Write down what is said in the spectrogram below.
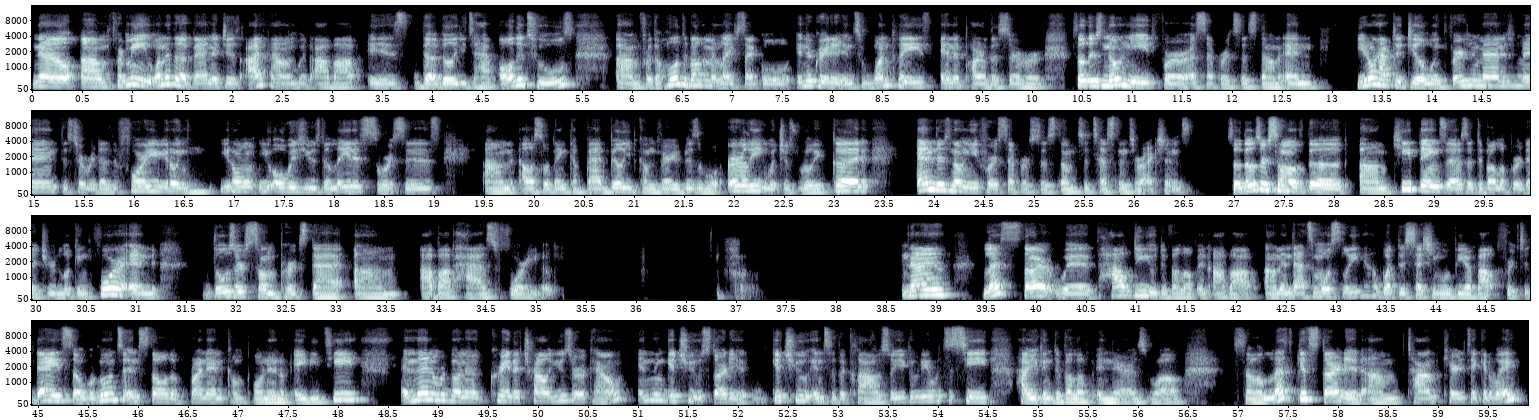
Now, um, for me, one of the advantages I found with ABAP is the ability to have all the tools um, for the whole development lifecycle integrated into one place and a part of the server. So there's no need for a separate system. And you don't have to deal with version management. The server does it for you. You don't, you don't, you always use the latest sources. Um, also, then compatibility becomes very visible early, which is really good. And there's no need for a separate system to test interactions. So those are some of the um, key things as a developer that you're looking for. And those are some perks that um, ABAP has for you. Now, let's start with how do you develop in ABAP? Um, and that's mostly what this session will be about for today. So we're going to install the front end component of ADT, and then we're going to create a trial user account and then get you started, get you into the cloud so you can be able to see how you can develop in there as well. So let's get started. Um, Tom, care to take it away?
